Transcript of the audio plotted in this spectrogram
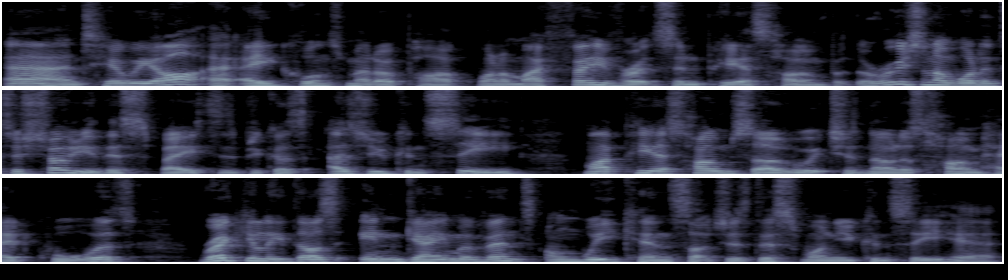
And here we are at Acorns Meadow Park, one of my favourites in PS Home. But the reason I wanted to show you this space is because, as you can see, my PS Home server, which is known as Home Headquarters, regularly does in-game events on weekends such as this one you can see here.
